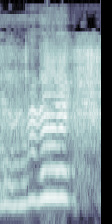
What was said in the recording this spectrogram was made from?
minute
